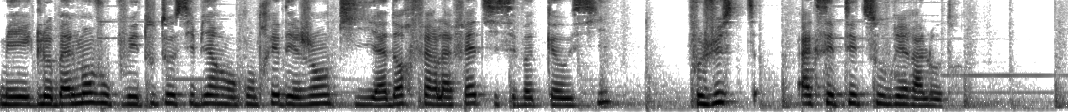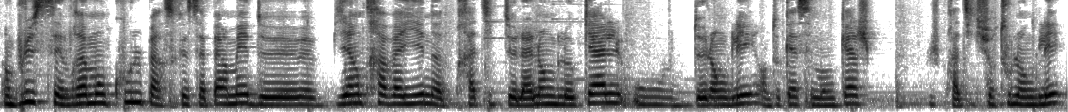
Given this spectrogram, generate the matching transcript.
mais globalement, vous pouvez tout aussi bien rencontrer des gens qui adorent faire la fête si c'est votre cas aussi. Faut juste accepter de s'ouvrir à l'autre. En plus, c'est vraiment cool parce que ça permet de bien travailler notre pratique de la langue locale ou de l'anglais. En tout cas, c'est mon cas. je pratique surtout l'anglais,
